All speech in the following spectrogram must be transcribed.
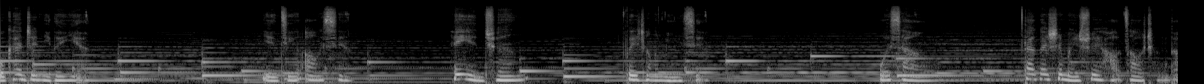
我看着你的眼，眼睛凹陷，黑眼圈非常的明显。我想，大概是没睡好造成的。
